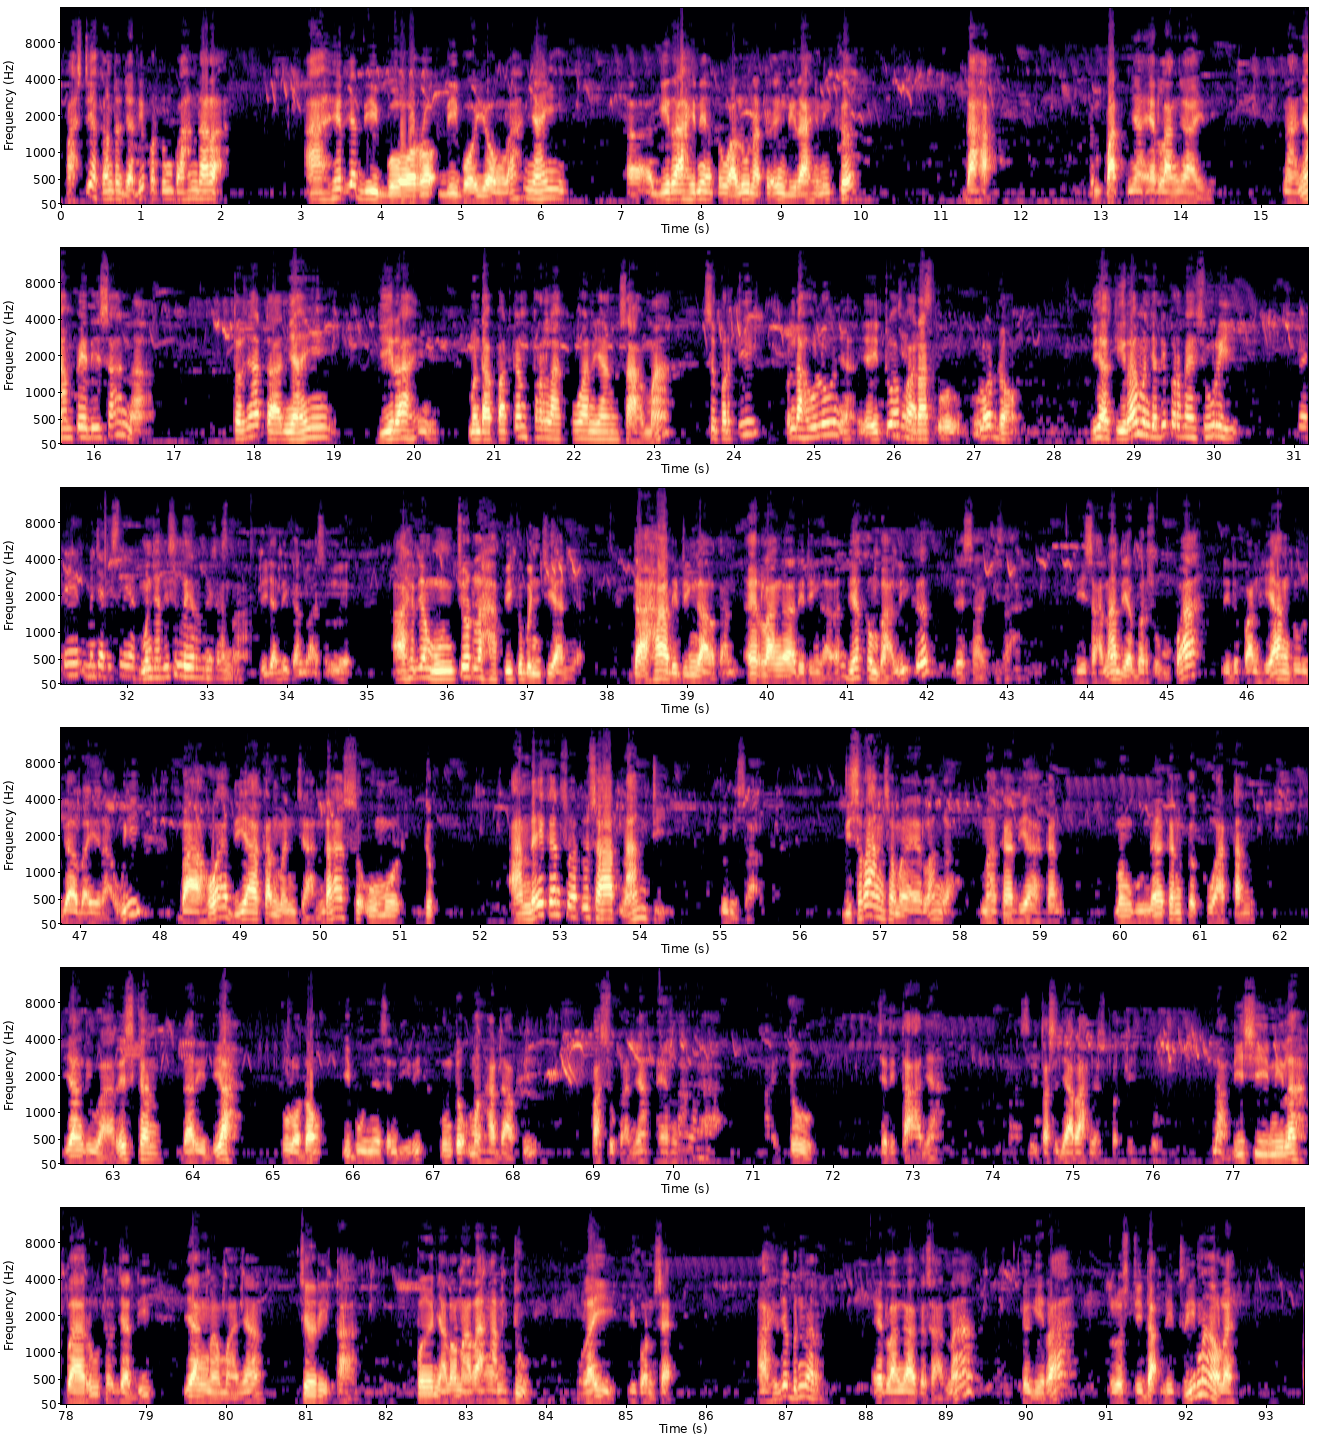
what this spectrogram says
pasti akan terjadi pertumpahan darah. Akhirnya diborok, diboyonglah Nyai uh, Girah ini atau Walu atau yang Girah ini ke Daha, tempatnya Erlangga ini. Nah, nyampe di sana, ternyata Nyai Girah ini mendapatkan perlakuan yang sama seperti pendahulunya, yaitu apa? Ratu Lodong dia kira menjadi permaisuri. Berarti menjadi selir. Menjadi selir di sana. Dijadikanlah selir. Akhirnya muncullah api kebenciannya. Daha ditinggalkan, Erlangga ditinggalkan, dia kembali ke desa kita. Di sana dia bersumpah di depan Hyang Durga Bairawi bahwa dia akan menjanda seumur hidup. Andai kan suatu saat nanti, itu misalnya, diserang sama Erlangga, maka dia akan menggunakan kekuatan yang diwariskan dari dia Tulodong ibunya sendiri untuk menghadapi pasukannya Erlangga. Nah, itu ceritanya. Cerita sejarahnya seperti itu. Nah, di sinilah baru terjadi yang namanya cerita penyalon arangan itu. Mulai dikonsep. Akhirnya benar, Erlangga ke sana, ke Girah, terus tidak diterima oleh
